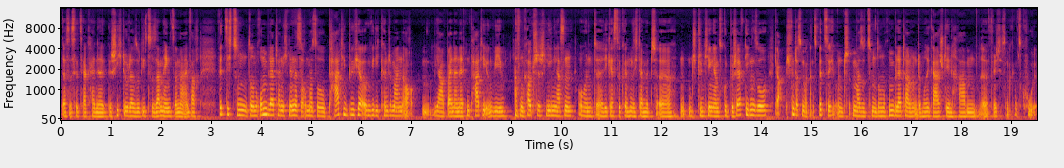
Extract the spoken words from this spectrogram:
Das ist jetzt ja keine Geschichte oder so, die zusammenhängt, sondern einfach witzig zum so ein Rumblättern. Ich nenne das auch immer so Partybücher irgendwie, die könnte man auch ja bei einer netten Party irgendwie auf dem Couchtisch liegen lassen und äh, die Gäste könnten sich damit äh, ein Stündchen ganz gut beschäftigen. So, ja, ich finde das immer ganz witzig und immer so zum so Rumblättern und im Regal stehen haben, äh, finde ich das immer ganz cool.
